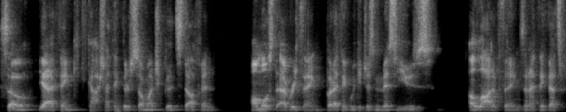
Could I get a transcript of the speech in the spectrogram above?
so yeah, I think, gosh, I think there's so much good stuff in almost everything, but I think we could just misuse a lot of things. And I think that's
